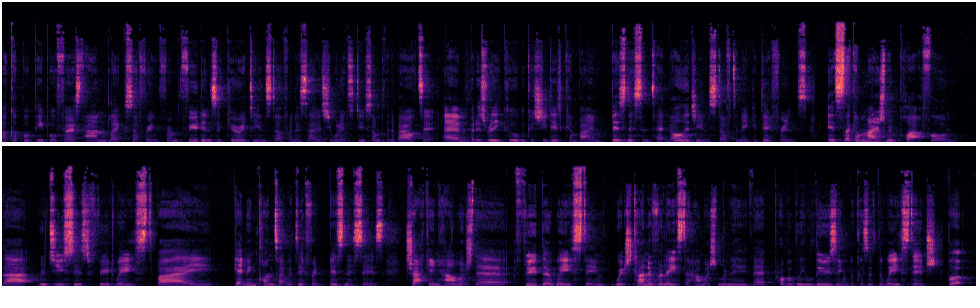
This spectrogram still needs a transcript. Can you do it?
a couple of people firsthand, like suffering from food insecurity and stuff, and decided she wanted to do something about it. Um, but it's really cool because she did combine business and technology and stuff to make a difference. It's like a management platform that reduces food waste by getting in contact with different businesses, tracking how much their food they're wasting, which kind of relates to how much money they're probably losing because of the wastage, but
